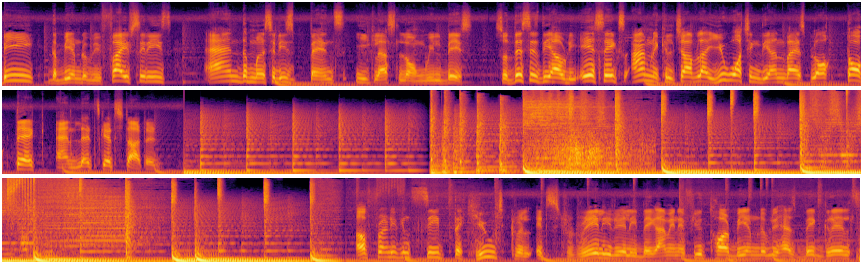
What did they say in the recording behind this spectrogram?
be the BMW 5 Series and the Mercedes-Benz E-Class long wheelbase. So this is the Audi A6. I'm Nikhil Chawla. you're watching the Unbiased Blog Torque Tech and let's get started. Up front you can see the huge grill. It's really really big. I mean if you thought BMW has big grills,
